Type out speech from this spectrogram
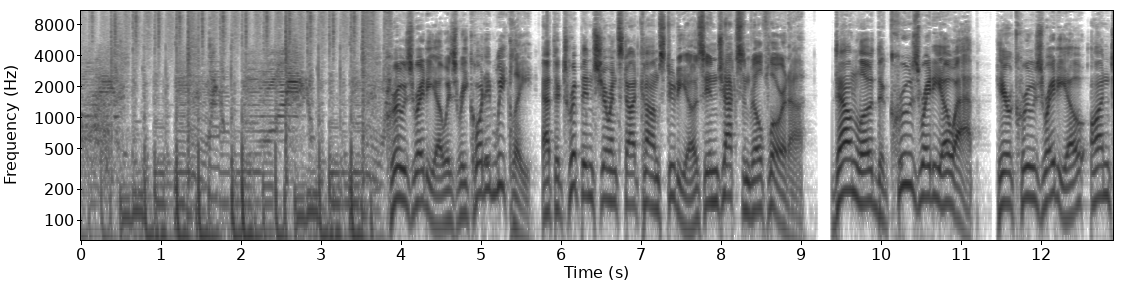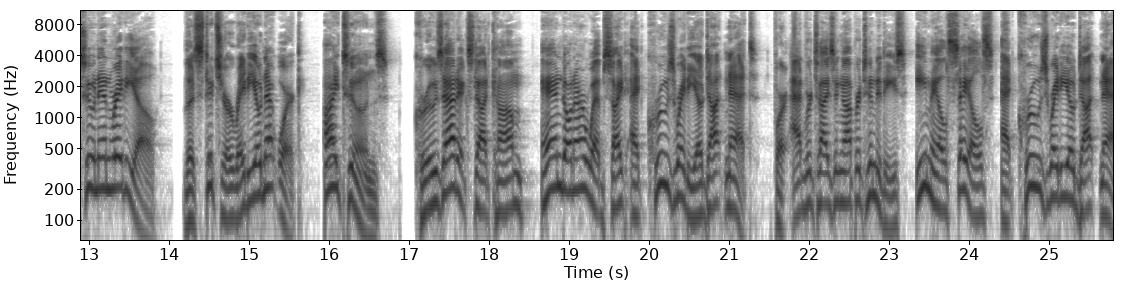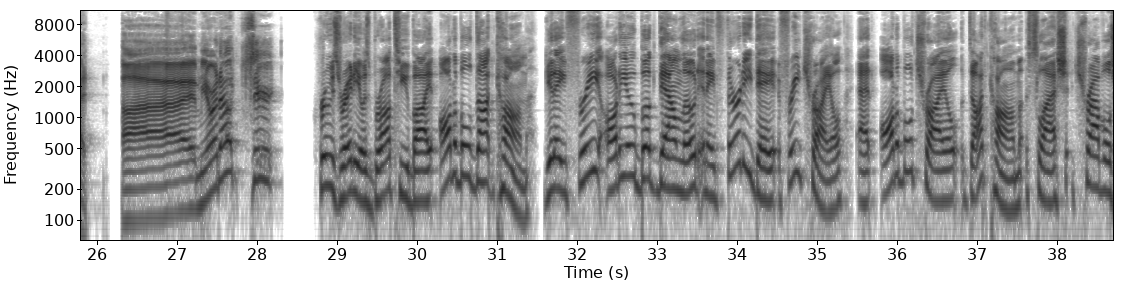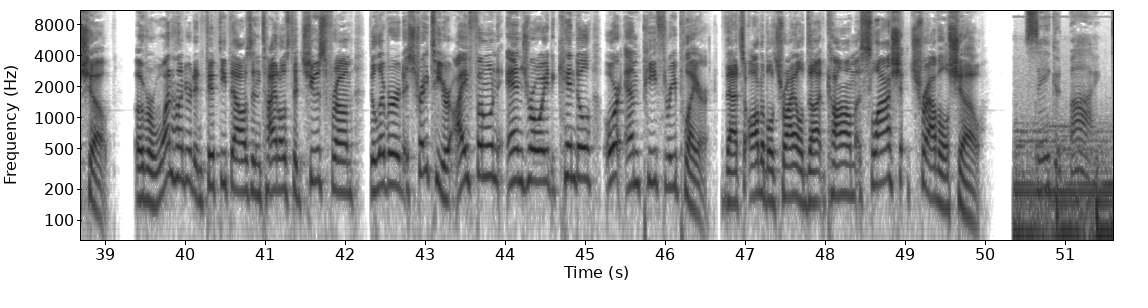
Cruise Radio is recorded weekly at the tripinsurance.com studios in Jacksonville, Florida. Download the Cruise Radio app. Hear Cruise Radio on TuneIn Radio, the Stitcher Radio Network, iTunes, cruiseaddicts.com, and on our website at cruiseradio.net. For advertising opportunities, email sales at cruiseradio.net. I'm your announcer. Cruise Radio is brought to you by Audible.com. Get a free audiobook download and a 30-day free trial at audibletrial.com slash travel show. Over 150,000 titles to choose from, delivered straight to your iPhone, Android, Kindle, or MP3 player. That's audibletrial.com slash travel show. Say goodbye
